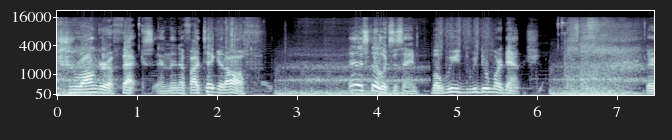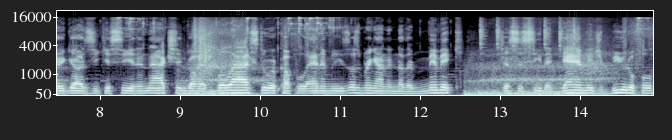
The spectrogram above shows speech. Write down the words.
stronger effects. And then if i take it off it still looks the same but we we do more damage. There you go as you can see it in action. Go ahead blast through a couple enemies. Let's bring out another mimic just to see the damage. Beautiful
